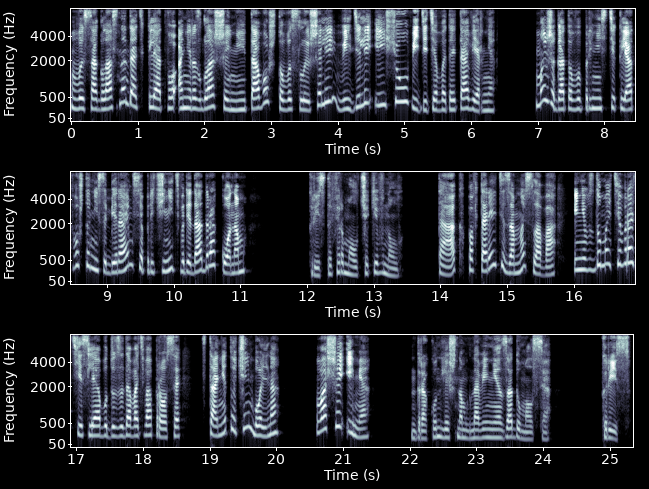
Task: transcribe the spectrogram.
«Вы согласны дать клятву о неразглашении того, что вы слышали, видели и еще увидите в этой таверне? Мы же готовы принести клятву, что не собираемся причинить вреда драконам». Кристофер молча кивнул. «Так, повторяйте за мной слова и не вздумайте врать, если я буду задавать вопросы. Станет очень больно. Ваше имя?» Дракон лишь на мгновение задумался. «Крис», —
